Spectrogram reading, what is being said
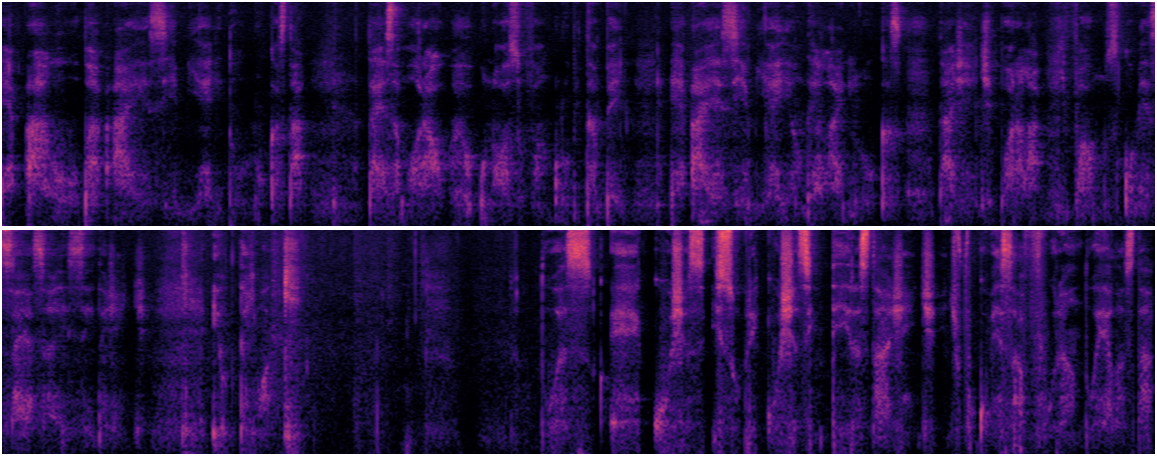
É arroba ASMR do Lucas, tá? Dá essa moral. O nosso fã clube também ASMR Underline Lucas, tá, gente? Bora lá. E vamos começar essa receita, gente. Eu tenho aqui duas é, coxas e sobrecoxas inteiras, tá, gente? A gente vou começar furando elas, tá?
